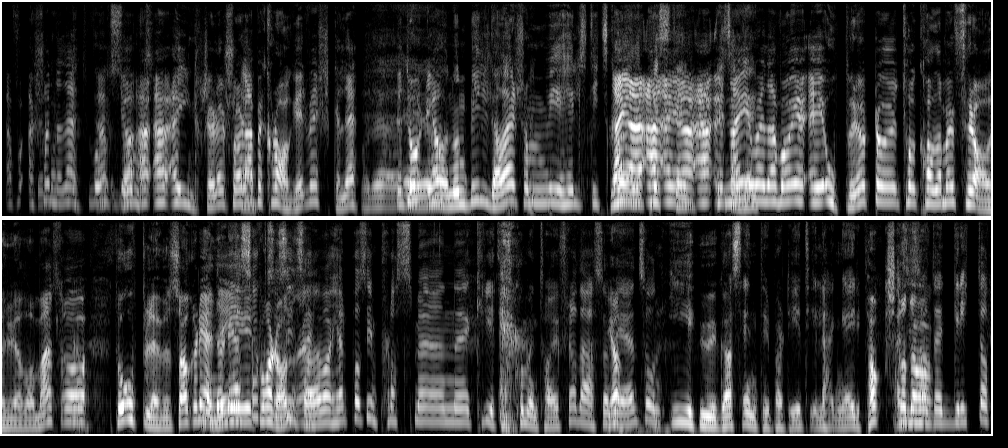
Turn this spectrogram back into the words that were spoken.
Jeg, jeg skjønner det. Jeg, jeg, jeg, jeg innser det sjøl. Jeg beklager virkelig. Og Det Det er ja. noen bilder der som vi helst ikke skal jeg, jeg, jeg, jeg, nei, men jeg var jeg opprørt av hva de har frarøva meg av opplevelser og Men glede når det er i sagt, så syns jeg synes det var helt på sin plass med en eh, kritisk kommentar fra deg, som Ja. er en sånn ihuga Senterpartitilhenger. Takk skal du ha. ha. at det er greit at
